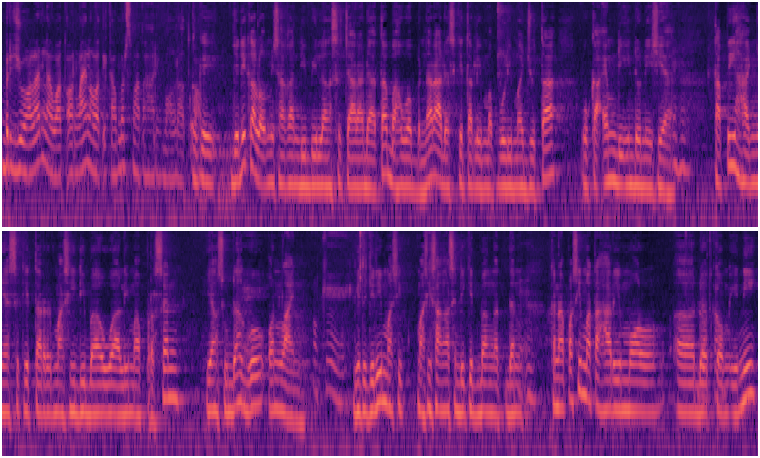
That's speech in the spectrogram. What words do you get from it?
berjualan lewat online lewat e-commerce mataharimall.com? Oke, jadi kalau misalkan dibilang secara data bahwa benar ada sekitar 55 juta UKM di Indonesia. Mhm. Tapi hanya sekitar masih di bawah 5% yang sudah go online. Oke. Gitu. Jadi masih masih sangat sedikit banget dan kenapa sih mataharimall.com ini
